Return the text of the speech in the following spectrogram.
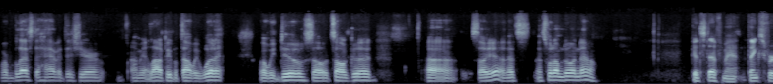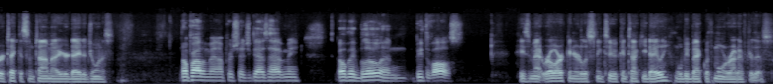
We're blessed to have it this year. I mean, a lot of people thought we wouldn't, but we do. So it's all good. Uh, so yeah, that's that's what I'm doing now. Good stuff, Matt. Thanks for taking some time out of your day to join us. No problem, man. I appreciate you guys having me go big blue and beat the Vols. He's Matt Roark, and you're listening to Kentucky Daily. We'll be back with more right after this.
